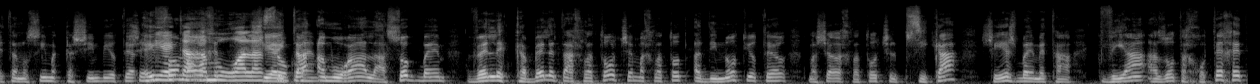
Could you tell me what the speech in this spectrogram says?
את הנושאים הקשים ביותר. שהיא הייתה המערכת, אמורה לעסוק בהם. שהיא הייתה בהם. אמורה לעסוק בהם ולקבל את ההחלטות שהן החלטות עדינות יותר מאשר החלטות של פסיקה, שיש בהן את הקביעה הזאת החותכת,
